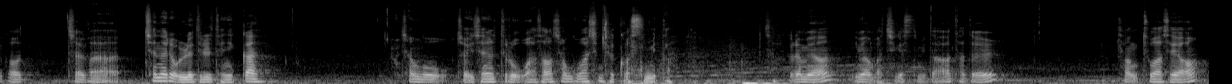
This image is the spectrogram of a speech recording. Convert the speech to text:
이거 제가 채널에 올려드릴 테니까 참고 저희 채널 들어와서 참고하시면 될 것 같습니다. 자, 그러면 이만 마치겠습니다. 다들 상투하세요.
